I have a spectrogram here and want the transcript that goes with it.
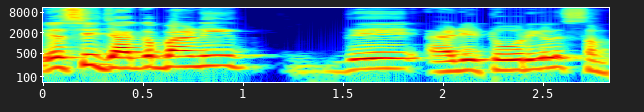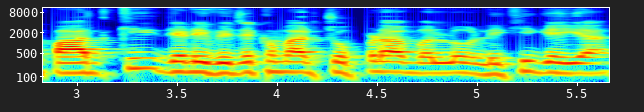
ਇਹ ਅਸੀਂ ਜਗਬਾਣੀ ਦੇ ਐਡੀਟੋਰੀਅਲ ਸੰਪਾਦਕੀ ਜਿਹੜੀ ਵਿਜੇ ਕੁਮਾਰ ਚੋਪੜਾ ਵੱਲੋਂ ਲਿਖੀ ਗਈ ਆ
